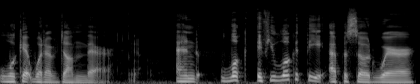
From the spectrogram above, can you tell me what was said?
look at what I've done there. Yeah. And look, if you look at the episode where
